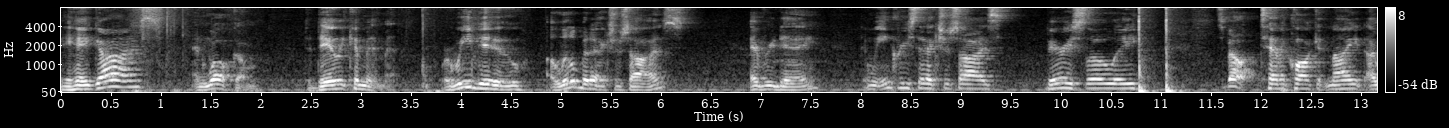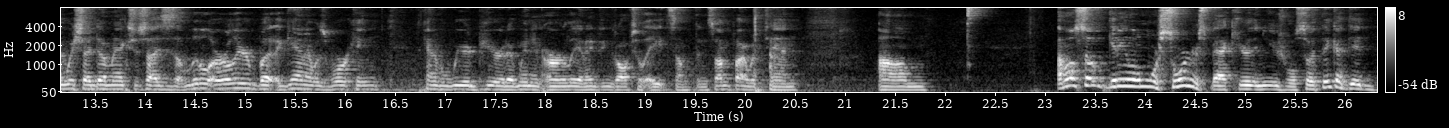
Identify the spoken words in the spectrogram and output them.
Hey, hey guys, and welcome to Daily Commitment, where we do a little bit of exercise every day, then we increase that exercise very slowly. It's about 10 o'clock at night. I wish I'd done my exercises a little earlier, but again, I was working. It's kind of a weird period. I went in early and I didn't get off till 8 something, so I'm fine with 10. Um, I'm also getting a little more soreness back here than usual, so I think I did.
